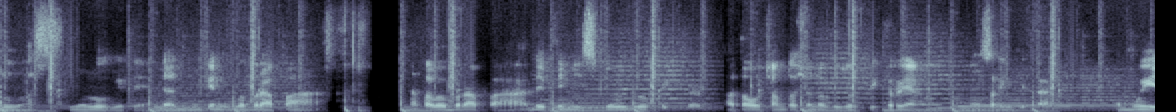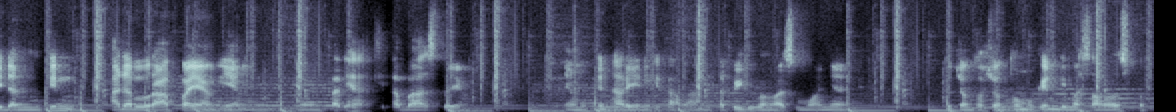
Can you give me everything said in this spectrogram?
luas dulu gitu ya. Dan mungkin beberapa apa beberapa definisi filosofi pikir atau contoh-contoh pikir yang, yang sering kita temui dan mungkin ada beberapa yang yang yang tadi kita bahas tuh yang yang mungkin hari ini kita alami tapi juga nggak semuanya. Contoh-contoh mungkin di masa lalu seperti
